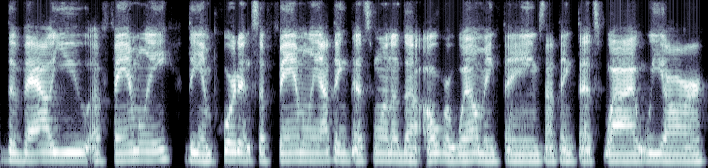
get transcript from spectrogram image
the value of family, the importance of family. I think that's one of the overwhelming themes. I think that's why we are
